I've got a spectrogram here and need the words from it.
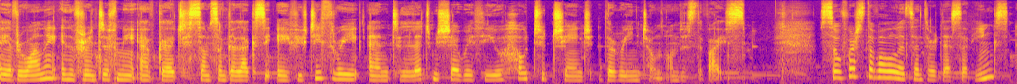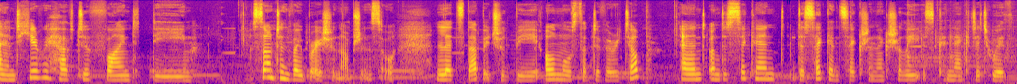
Hi everyone, in front of me I've got Samsung Galaxy A53 and let me share with you how to change the ringtone on this device. So first of all let's enter the settings and here we have to find the sound and vibration option. So let's tap, it should be almost at the very top. And on the second, the second section actually is connected with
